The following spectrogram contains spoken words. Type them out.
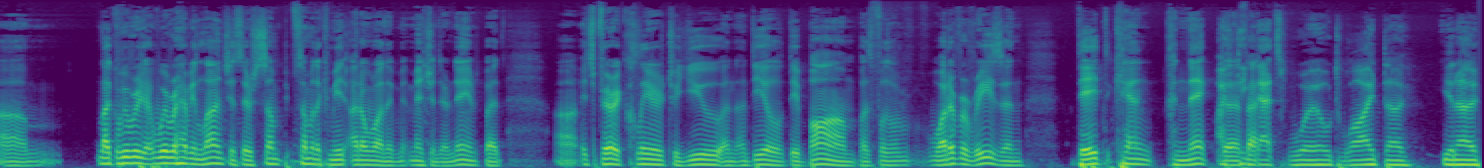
um, like we were we were having lunch, and there's some some of the comedians. I don't want to mention their names, but uh, it's very clear to you and Adeel they bomb, but for whatever reason, they can connect. I think fact- that's worldwide, though. You know,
